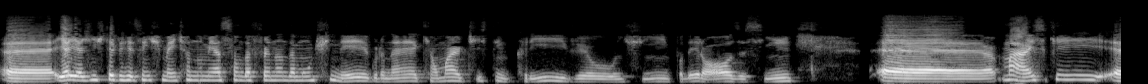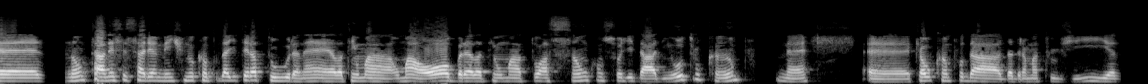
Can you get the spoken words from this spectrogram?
É, e aí a gente teve recentemente a nomeação da Fernanda Montenegro, né? Que é uma artista incrível, enfim, poderosa, assim, é, mas que é, não está necessariamente no campo da literatura, né? Ela tem uma, uma obra, ela tem uma atuação consolidada em outro campo, né? é, que é o campo da, da dramaturgia,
